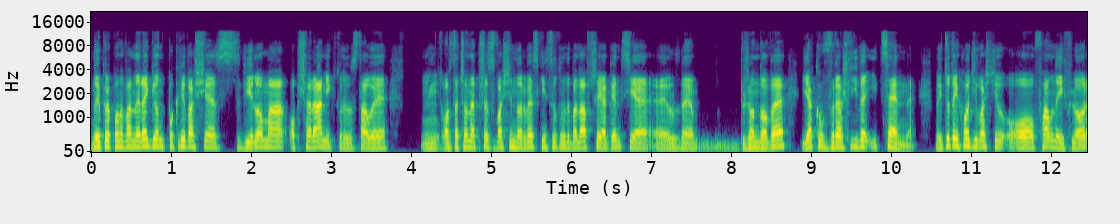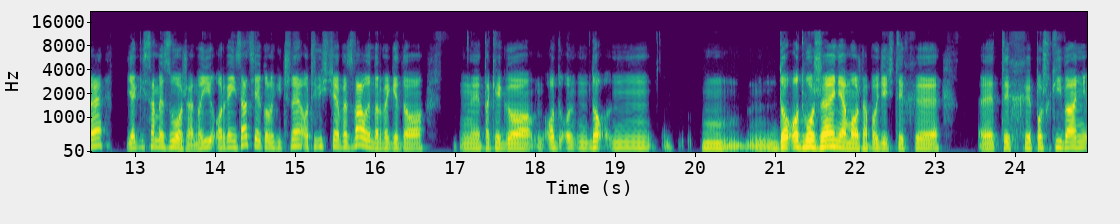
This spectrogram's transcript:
No i proponowany region pokrywa się z wieloma obszarami, które zostały oznaczone przez właśnie norweskie instytuty badawcze i agencje e, różne rządowe jako wrażliwe i cenne. No i tutaj chodzi właśnie o faunę i florę, jak i same złoża. No i organizacje ekologiczne oczywiście wezwały Norwegię do mm, takiego, od, do, mm, do odłożenia, można powiedzieć, tych E, tych poszukiwań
